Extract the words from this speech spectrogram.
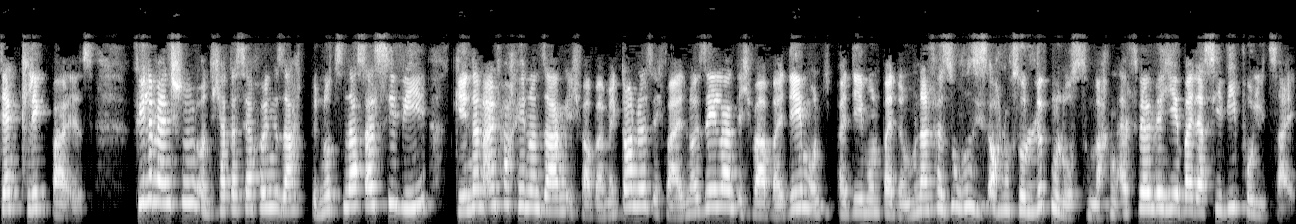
der klickbar ist. Viele Menschen, und ich hatte das ja vorhin gesagt, benutzen das als CV, gehen dann einfach hin und sagen, ich war bei McDonald's, ich war in Neuseeland, ich war bei dem und bei dem und bei dem. Und dann versuchen sie es auch noch so lückenlos zu machen, als wären wir hier bei der CV-Polizei.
